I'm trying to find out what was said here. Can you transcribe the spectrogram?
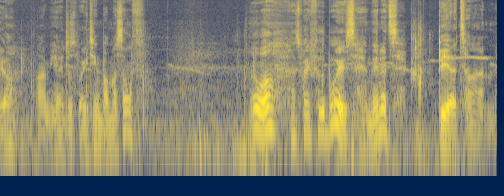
yeah, I'm here just waiting by myself. Oh well, let's wait for the boys, and then it's beer time.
